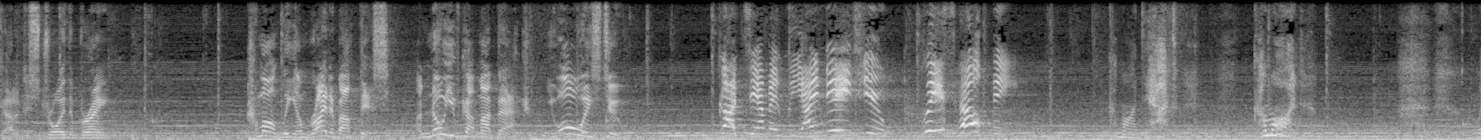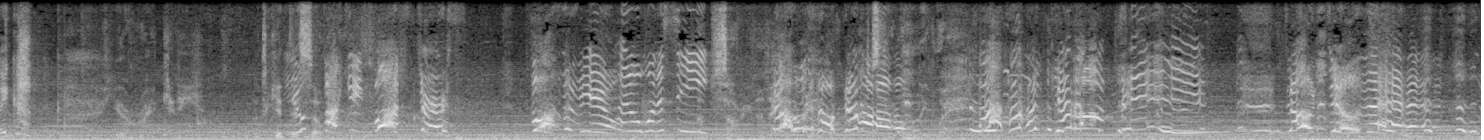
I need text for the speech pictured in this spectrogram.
Gotta destroy the brain. Come on, Lee, I'm right about this. I know you've got my back. You always do. God damn it, Lee, I need you! Please help me! Come on, Dad. Come on. Wake up. You're right, Kenny. Let's get You fucking monsters! Both of you! I don't want to see. Sorry, Lily. No, no, no! It's the only way. Get off me! Don't do this!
